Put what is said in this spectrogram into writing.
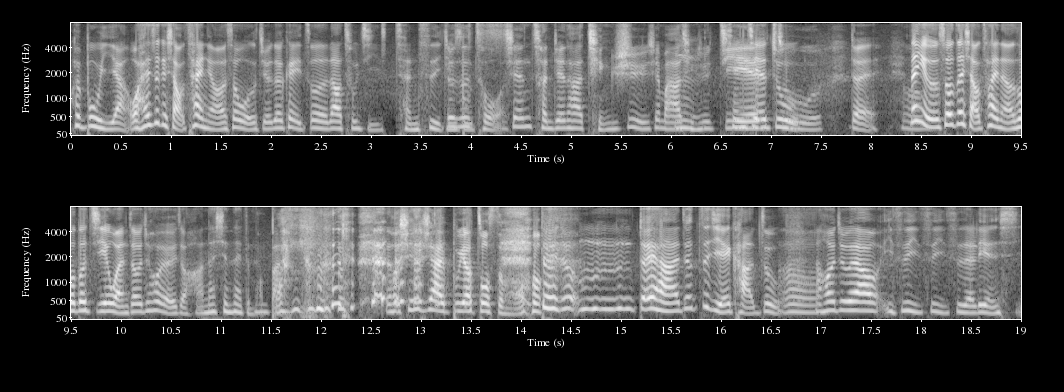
会不一样。我还是个小菜鸟的时候，我觉得可以做得到初级层次已经不错。先承接他的情绪，先把他情绪接、嗯、接住，对。但有的时候在小菜鸟的时候都接完之后，就会有一种好，那现在怎么办？然后现在下一步要做什么？对，就嗯嗯对啊，就自己也卡住，嗯、然后就要一次一次一次的练习，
